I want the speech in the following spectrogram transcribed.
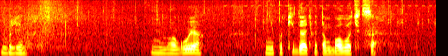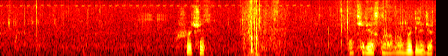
Блин. Не могу я не покидать в этом болотице. Уж очень интересно оно выглядит.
